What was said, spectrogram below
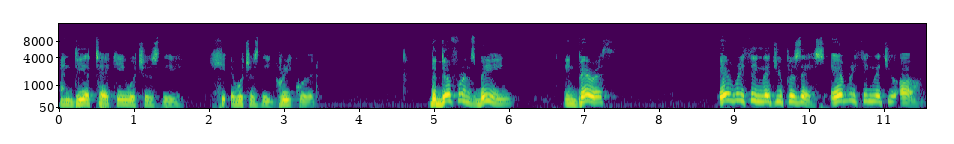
and diatheke, which is the which is the Greek word. The difference being, in berith, everything that you possess, everything that you own,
